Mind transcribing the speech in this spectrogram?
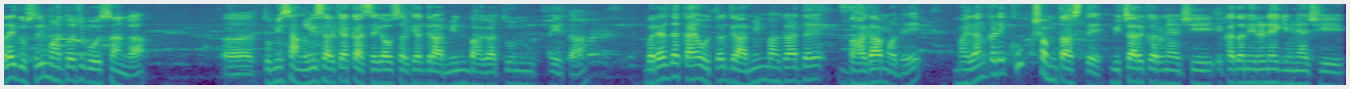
मला एक दुसरी महत्त्वाची गोष्ट सांगा. तुम्ही सांगलीसारख्या कासेगावसारख्या ग्रामीण भागातून येता. बऱ्याचदा काय होतं ग्रामीण भागात भागामध्ये महिलांकडे खूप क्षमता असते विचार करण्याची एखादा निर्णय घेण्याची.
